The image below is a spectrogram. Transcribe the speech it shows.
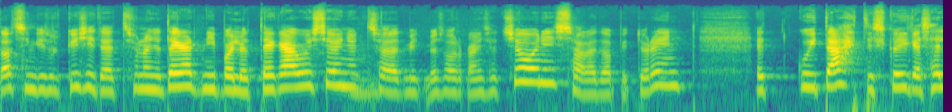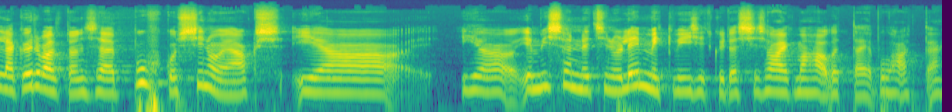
tahtsingi sult küsida, et sul on ju tegelikult nii palju tegevusi, on ju, et sa oled mitmes organisatsioonis, sa oled abiturient, et kui tähtis kõige selle kõrvalt on see puhkus sinu jaoks ja ja, ja mis on need sinu lemmikviisid, kuidas siis aeg maha võtta ja puhata?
